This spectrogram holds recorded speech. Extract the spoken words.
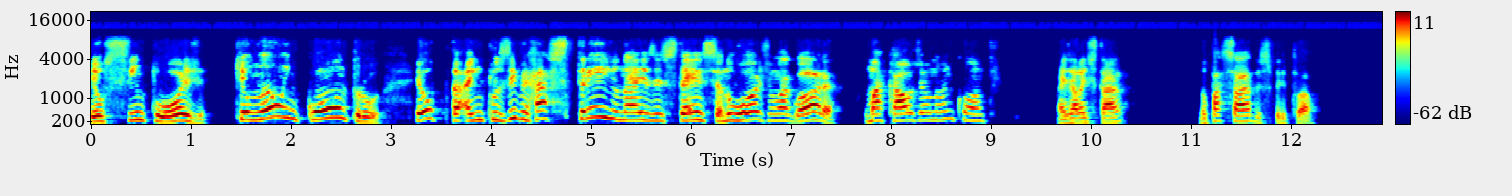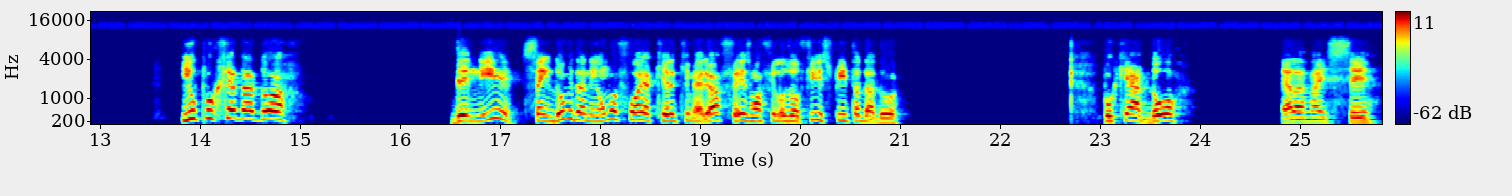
eu sinto hoje, que eu não encontro eu, ah, inclusive, rastreio na existência, no hoje, no agora. Uma causa eu não encontro, mas ela está no passado espiritual. E o porquê da dor? Denis, sem dúvida nenhuma, foi aquele que melhor fez uma filosofia espírita da dor. Porque a dor, ela vai ser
